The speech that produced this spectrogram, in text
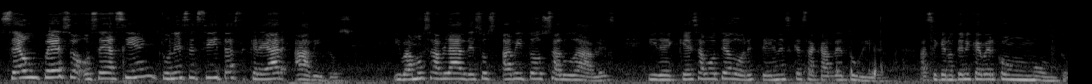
Sea un peso o sea 100, tú necesitas crear hábitos. Y vamos a hablar de esos hábitos saludables y de qué saboteadores tienes que sacar de tu vida. Así que no tiene que ver con un monto.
